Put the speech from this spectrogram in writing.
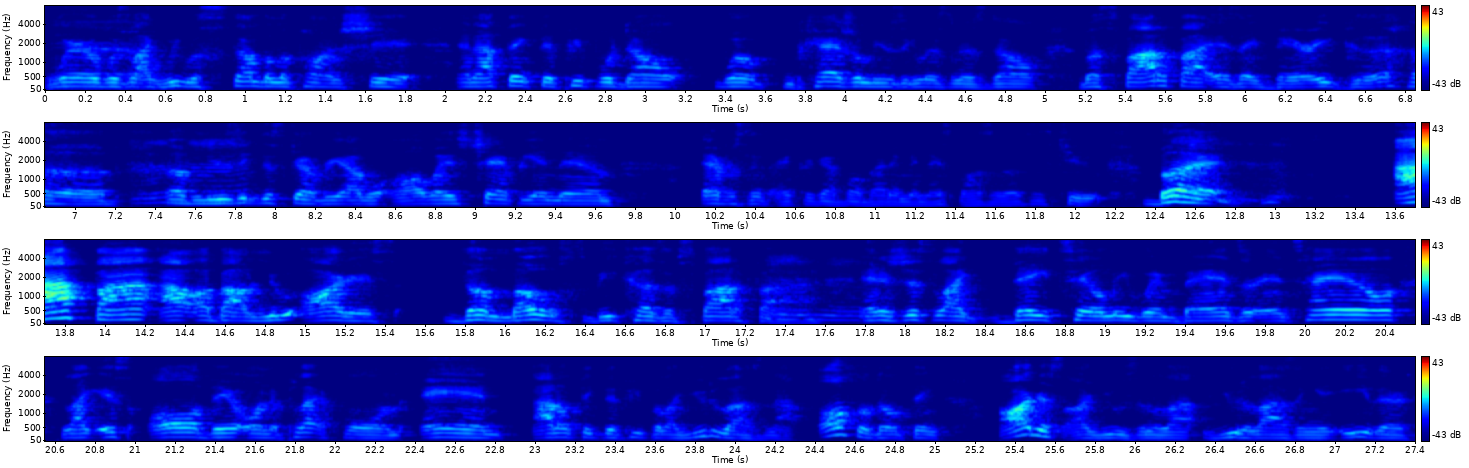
where it was like we would stumble upon shit, and I think that people don't. Well, casual music listeners don't, but Spotify is a very good hub of mm-hmm. music discovery. I will always champion them. Ever since Anchor got bought by them and they sponsor us, it's cute. But I find out about new artists the most because of Spotify. Mm-hmm. And it's just like they tell me when bands are in town, like it's all there on the platform. And I don't think that people are utilizing it. I also don't think artists are using a lot utilizing it either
